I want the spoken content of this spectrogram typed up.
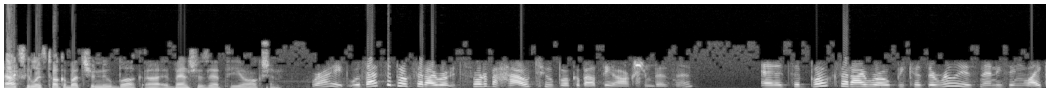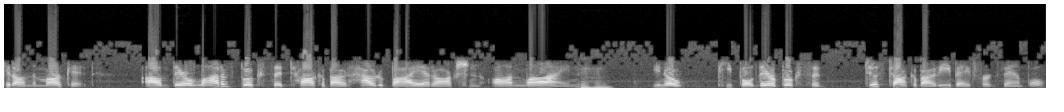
actually, let's talk about your new book, uh, Adventures at the Auction. Right. Well, that's a book that I wrote. It's sort of a how-to book about the auction business. And it's a book that I wrote because there really isn't anything like it on the market. Um, there are a lot of books that talk about how to buy at auction online. Mm-hmm. You know, people, there are books that just talk about eBay, for example.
